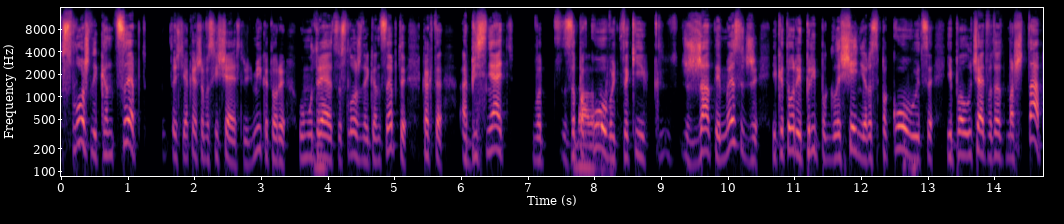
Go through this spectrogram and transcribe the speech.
сложный концепт то есть я, конечно, восхищаюсь людьми, которые умудряются сложные концепты как-то объяснять вот запаковывать да, да. такие сжатые месседжи, и которые при поглощении распаковываются и получают вот этот масштаб,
